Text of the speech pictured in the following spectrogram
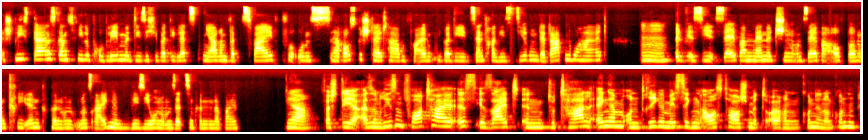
schließt ganz, ganz viele Probleme, die sich über die letzten Jahre im Web 2 für uns herausgestellt haben, vor allem über die Zentralisierung der Datenhoheit, mhm. weil wir sie selber managen und selber aufbauen und kreieren können und unsere eigenen Visionen umsetzen können dabei. Ja, verstehe. Also ein Riesenvorteil ist, ihr seid in total engem und regelmäßigen Austausch mit euren Kundinnen und Kunden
